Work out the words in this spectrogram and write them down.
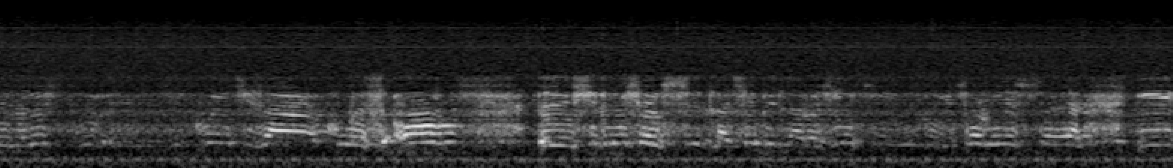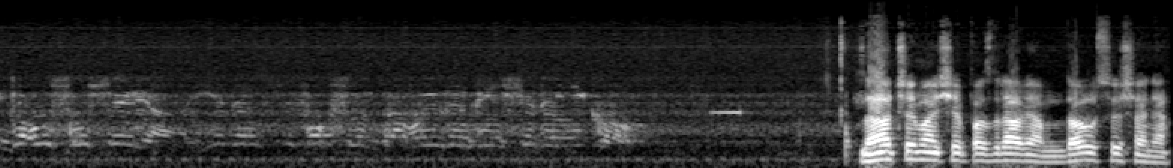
E, Dziękuję Ci za QSO. e, 73 dla Ciebie, dla rodzinki, wieczoru jeszcze i do usłyszenia. 1 Foxtrot Bravo 157 Niko. No trzymaj się, pozdrawiam, do usłyszenia.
